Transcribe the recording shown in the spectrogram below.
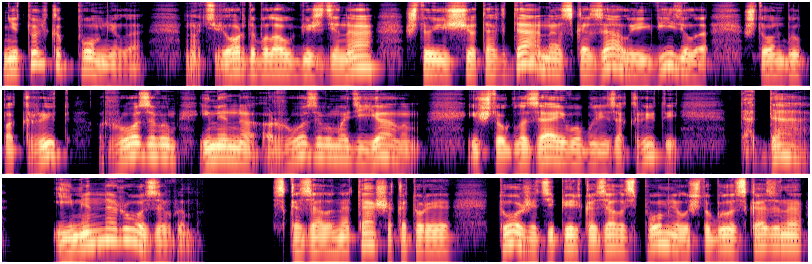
не только помнила, но твердо была убеждена, что еще тогда она сказала и видела, что он был покрыт розовым, именно розовым одеялом, и что глаза его были закрыты. Да-да, именно розовым, сказала Наташа, которая тоже теперь, казалось, помнила, что было сказано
